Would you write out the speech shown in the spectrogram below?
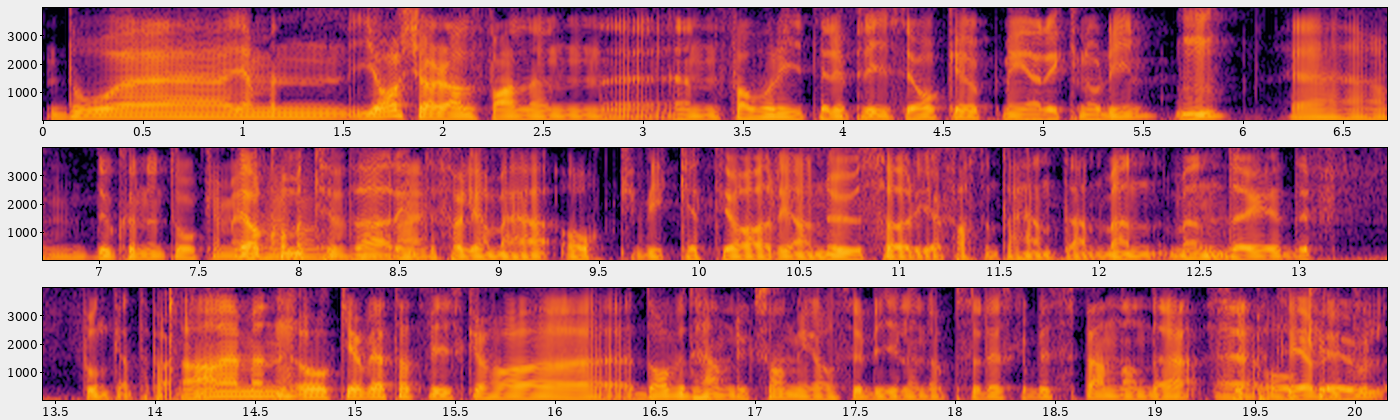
Då, eh, ja men, jag kör i alla fall en, en favorit i repris. Jag åker upp med Erik Nordin. Mm. Eh, du kunde inte åka med Jag kommer gången. tyvärr Nej. inte följa med, och vilket jag redan nu sörjer fast det inte har hänt än. Men, men Mm. det, det funkar inte praktiskt. Ja, nej, men, Mm. och jag vet att vi ska ha David Henriksson med oss i bilen upp, så det ska bli spännande eh, och kul.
